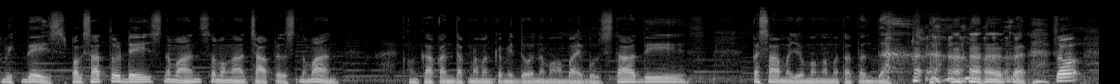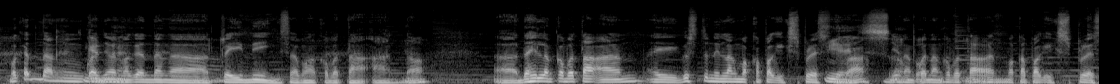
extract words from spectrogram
weekdays. Pag Saturdays naman sa mga chapels naman, ang kakandak naman kami doon ng mga Bible studies, kasama yung mga matatanda. so, magandang kanyon, magandang uh, training sa mga kabataan, no? Uh, dahil ang kabataan ay gusto nilang makapag-express, yes, di ba? Yun ang panang kabataan, makapag-express.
